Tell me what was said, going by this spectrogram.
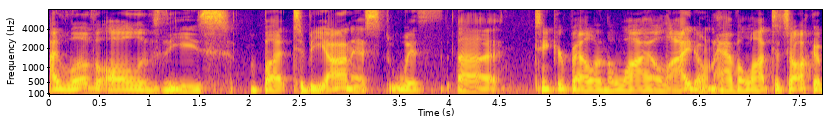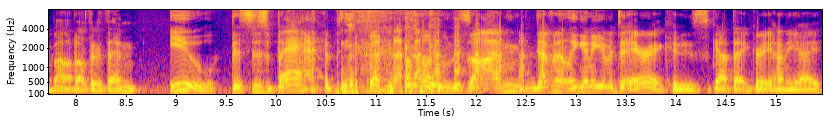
I love all of these, but to be honest, with uh, Tinkerbell in the Wild, I don't have a lot to talk about other than. Ew, this is bad. um, so I'm definitely gonna give it to Eric, who's got that great "Honey, I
